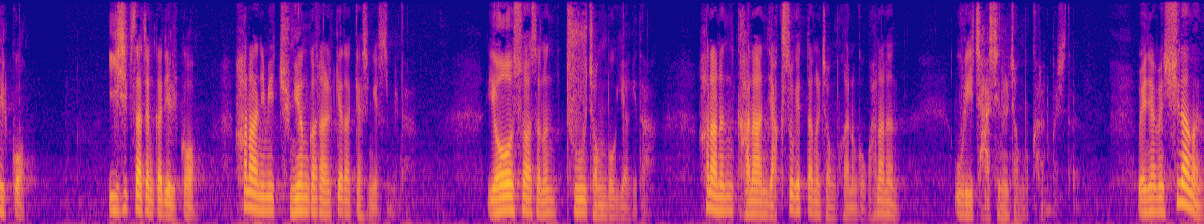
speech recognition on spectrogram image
읽고 24장까지 읽고 하나님이 중요한 거 하나를 깨닫게 하신 게 있습니다. 여호수아서는 두 정복 이야기다. 하나는 가나안 약속의 땅을 정복하는 거고 하나는 우리 자신을 정복하는 것이다. 왜냐하면 신앙은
